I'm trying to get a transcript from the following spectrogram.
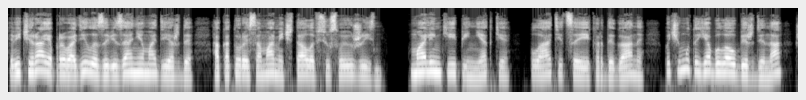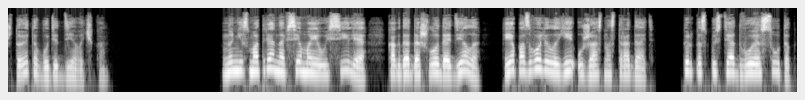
Вечера я проводила за вязанием одежды, о которой сама мечтала всю свою жизнь. Маленькие пинетки, платьица и кардиганы. Почему-то я была убеждена, что это будет девочка. Но, несмотря на все мои усилия, когда дошло до дела, я позволила ей ужасно страдать. Только спустя двое суток,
